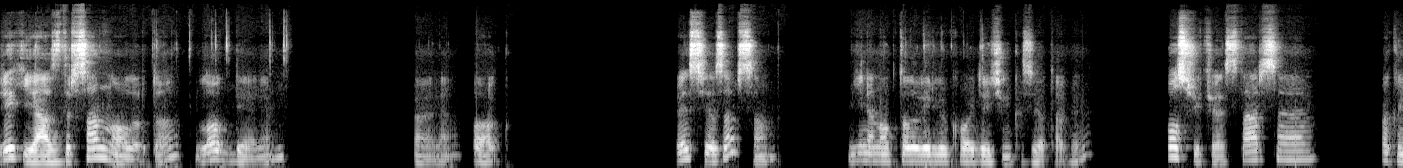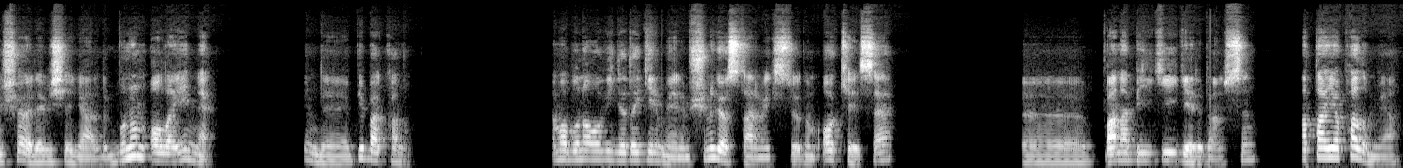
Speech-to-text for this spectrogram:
direkt yazdırsam ne olurdu? Log diyelim. Şöyle log. Res yazarsam yine noktalı virgül koyduğu için kızıyor tabii. Post request dersem bakın şöyle bir şey geldi. Bunun olayı ne? Şimdi bir bakalım. Ama buna o videoda girmeyelim. Şunu göstermek istiyordum. Okey ise Ee, bana bilgiyi geri dönsün. Hatta yapalım ya.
